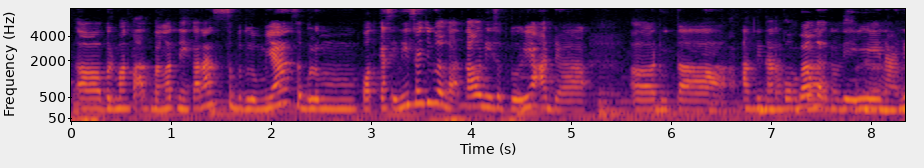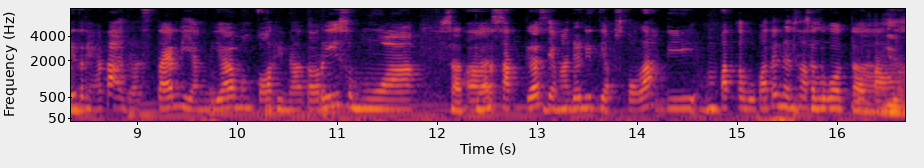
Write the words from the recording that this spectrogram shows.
eh, bermanfaat banget nih karena sebelumnya sebelum podcast ini saya juga nggak tahu nih sebetulnya ada eh, duta anti narkoba nggak di DIY. Nah ini ternyata ada stand yang dia mengkoordinatori semua satgas satgas yang ada di tiap sekolah di empat kabupaten dan satu, Satu kota. Iya.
